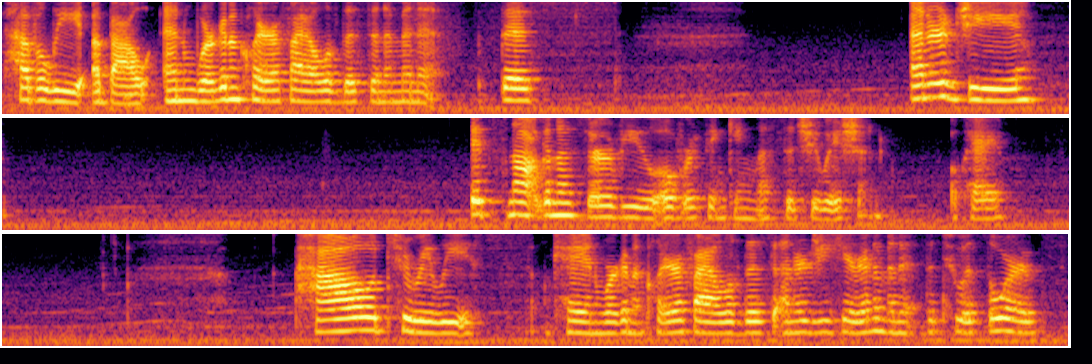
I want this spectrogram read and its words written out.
heavily about, and we're going to clarify all of this in a minute. This energy, it's not going to serve you overthinking this situation, okay? How to release. Okay, and we're going to clarify all of this energy here in a minute. The Two of Swords.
